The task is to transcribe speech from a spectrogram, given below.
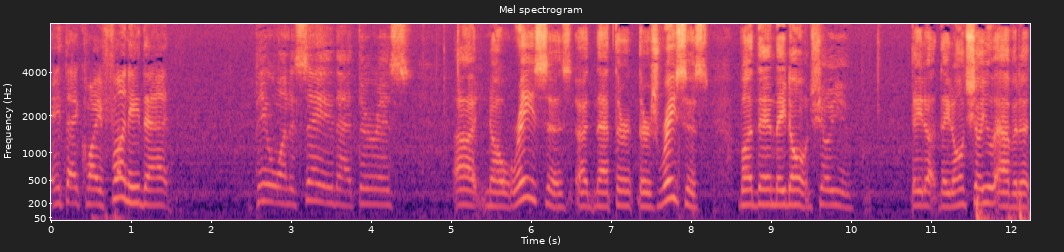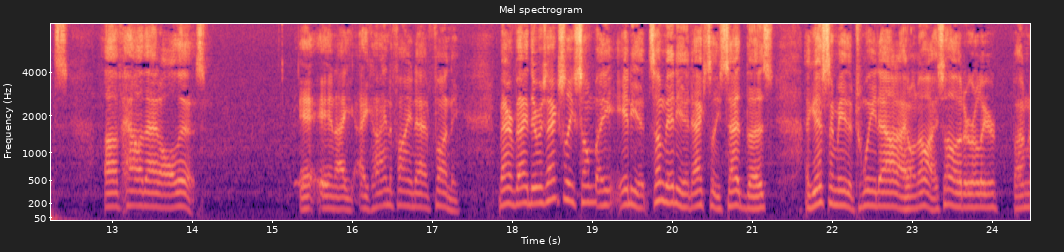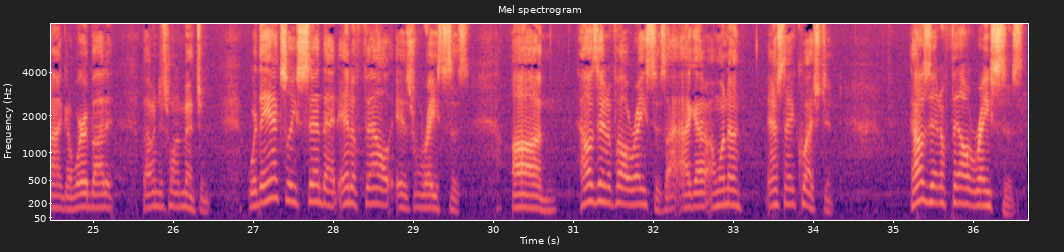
ain't that quite funny that people want to say that there is uh, no races uh, that there there's races, but then they don't show you they don't they don't show you evidence of how that all is, and, and I I kind of find that funny. Matter of fact, there was actually some idiot, some idiot actually said this. I guess I made a tweet out. I don't know. I saw it earlier, but I'm not going to worry about it. But I just want to mention where they actually said that NFL is racist. Um, how's NFL racist? I, I got. I want to ask that question. How's NFL racist?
